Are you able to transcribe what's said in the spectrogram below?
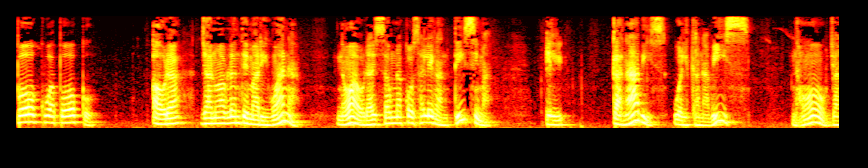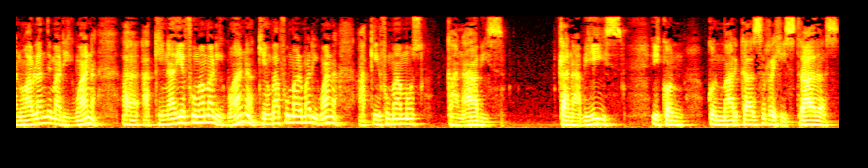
poco a poco. Ahora ya no hablan de marihuana, no, ahora es una cosa elegantísima, el cannabis o el cannabis. No, ya no hablan de marihuana. aquí nadie fuma marihuana. ¿Quién va a fumar marihuana? Aquí fumamos cannabis, cannabis y con, con marcas registradas.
